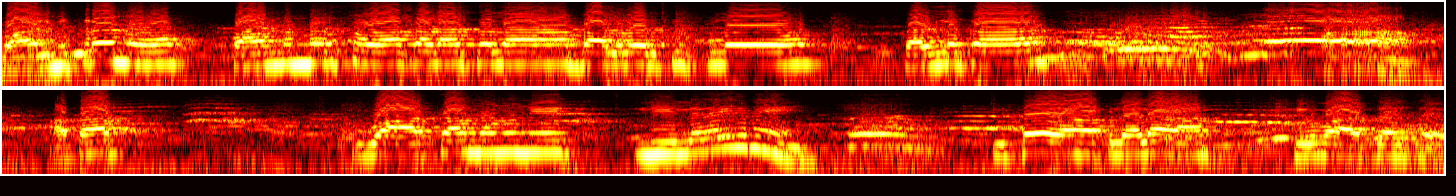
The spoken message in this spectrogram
बालमित्रांनो पान नंबर सोळा काढा चला बालवारतीतलं. काढलं का? हा. आता वाचा म्हणून एक लिहिलेलं आहे की नाही? तिथं आपल्याला हे वाचायचं आहे.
